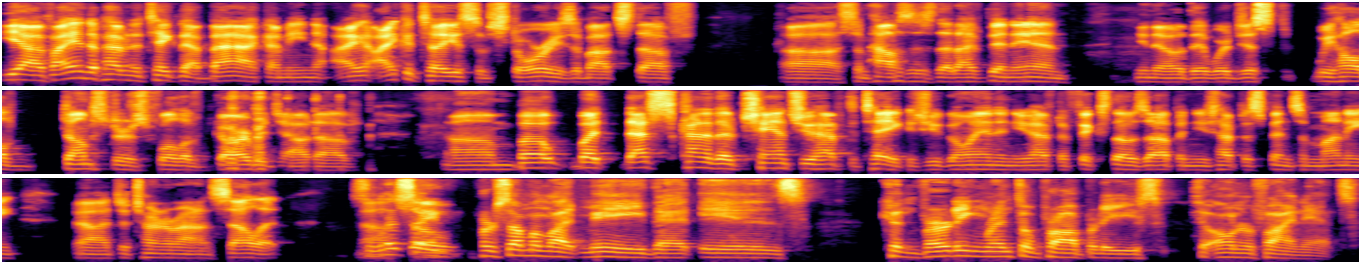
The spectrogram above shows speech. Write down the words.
yeah, if I end up having to take that back, I mean, I, I could tell you some stories about stuff, uh, some houses that I've been in, you know, that were just we hauled dumpsters full of garbage out of. Um, but but that's kind of the chance you have to take is you go in and you have to fix those up and you have to spend some money uh, to turn around and sell it. So Uh, let's so- say for someone like me that is converting rental properties to owner finance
